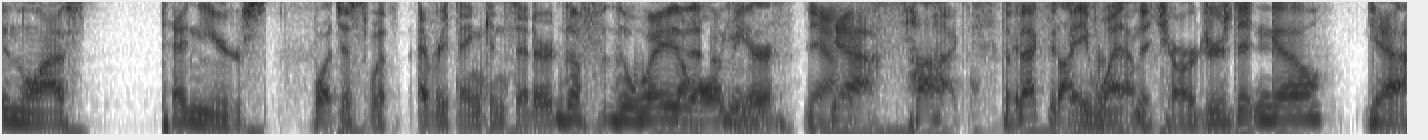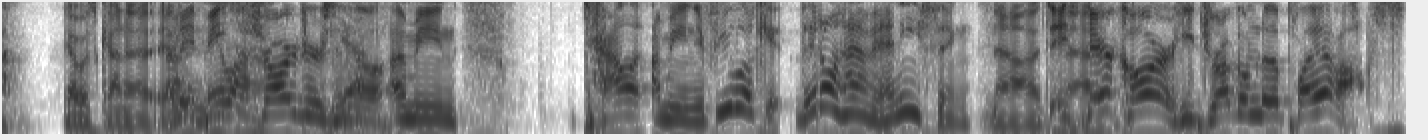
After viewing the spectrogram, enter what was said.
in the last 10 years. What, just with everything considered? The, the way The that, whole I mean, year? Yeah. Yeah. It sucked. The It fact that they went them. and the Chargers didn't go, Yeah. that was kind of. They mean, beat they the lost- Chargers. In yeah. the, I mean, talent. I mean, if you look at, they don't have anything. No, it's bad. Derek Carr. He drug them to the playoffs.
